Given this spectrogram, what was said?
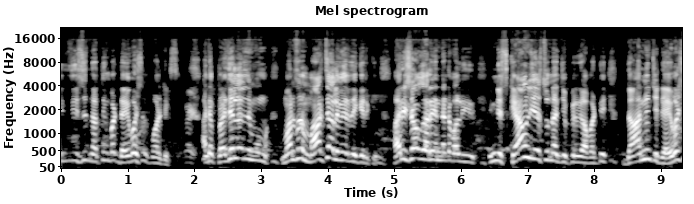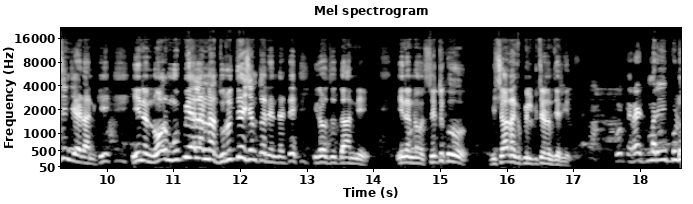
ఇది this is nothing but diversion politics అంటే ప్రజల మనసును మార్చాలి వేరే దగ్గరికి. హరీష్ రావు గారు ఏంటంటే వాళ్ళు ఇన్ని స్కామ్లు చేస్తుందని చెప్పారు కాబట్టి దాని నుంచి డైవర్షన్ చేయడానికి ఈయన నోరు ముప్పియాలన్న దురుద్దేశంతో ఏంటంటే ఈరోజు దాన్ని ఈయనను సిట్టుకు విచారణకు పిలిపించడం జరిగింది. Okay right. మరి ఇప్పుడు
